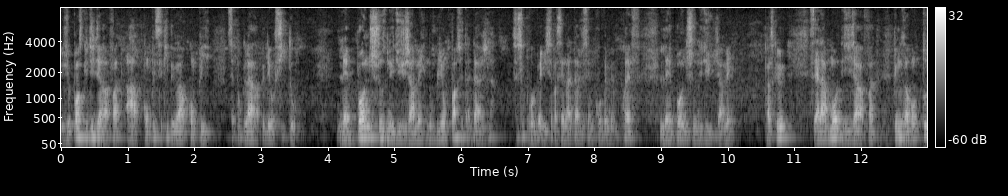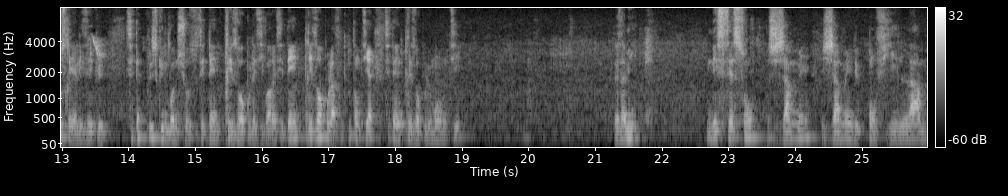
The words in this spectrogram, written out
je pense que Didier Arafat a accompli ce qu'il devait accomplir. C'est pour qu'il a rappelé aussitôt. Les bonnes choses ne durent jamais. N'oublions pas cet adage-là. C'est ce proverbe. Je ne sais pas si c'est un adage ou c'est un proverbe, mais bref, les bonnes choses ne durent jamais. Parce que c'est à la mort de Didier Arafat que nous avons tous réalisé que c'était plus qu'une bonne chose. C'était un trésor pour les Ivoiriens, c'était un trésor pour l'Afrique tout entière, c'était un trésor pour le monde entier. Les amis, ne cessons jamais, jamais de confier l'âme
